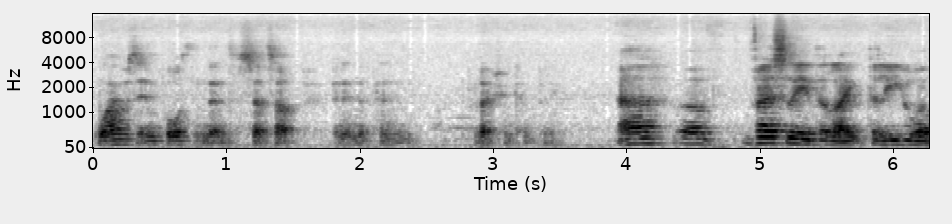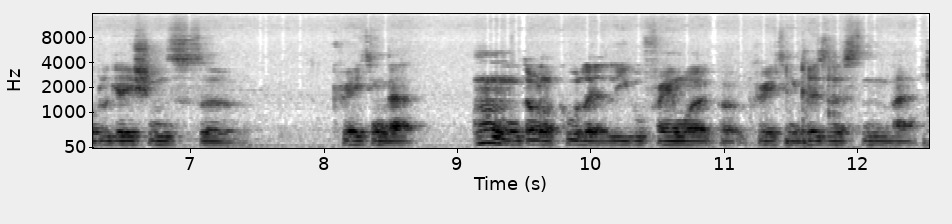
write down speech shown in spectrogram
Why was it important then to set up an independent production company? Uh, well, firstly, the like the legal obligations, so creating that don't want to call it a legal framework, but creating a business and that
